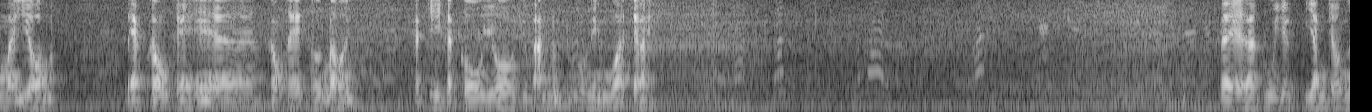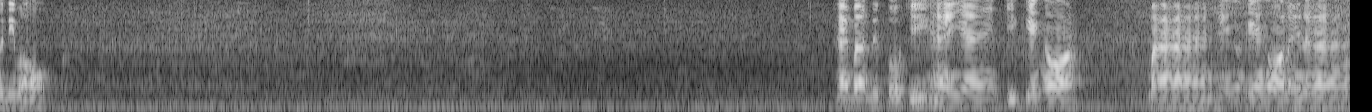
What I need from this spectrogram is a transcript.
mái dòm. Đẹp không kể không thể cưỡng nổi các chị, các cô vô chụp ảnh, lưu niệm quá trời. Đây là khu vực dành cho người đi bộ. Hai bên được bố trí hai à, chiếc ghe ngo mà hai ghe ngo này là,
